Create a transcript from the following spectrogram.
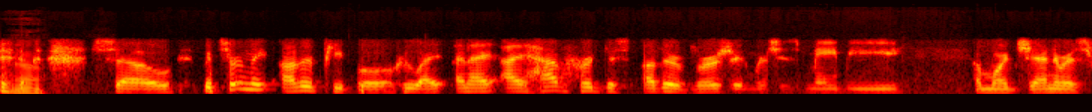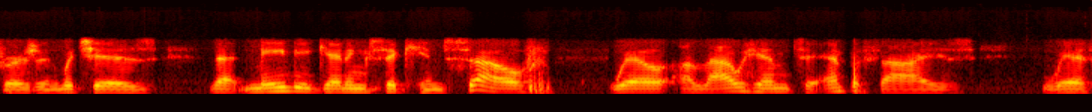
Yeah. so, but certainly other people who I and I, I have heard this other version, which is maybe a more generous version, which is that maybe getting sick himself will allow him to empathize with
